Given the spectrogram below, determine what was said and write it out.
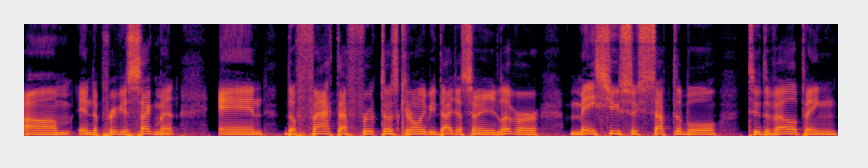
um, in the previous segment. And the fact that fructose can only be digested in your liver makes you susceptible to developing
